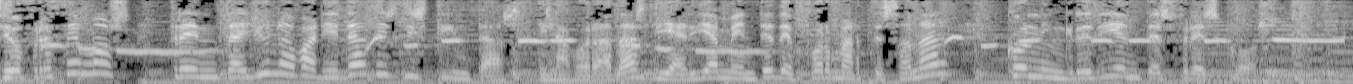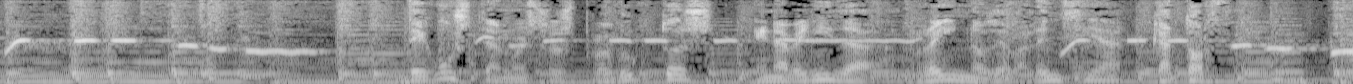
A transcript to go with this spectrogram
Te ofrecemos 31 variedades distintas, elaboradas diariamente de forma artesanal con ingredientes frescos. Degusta nuestros productos en Avenida Reino de Valencia 14.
